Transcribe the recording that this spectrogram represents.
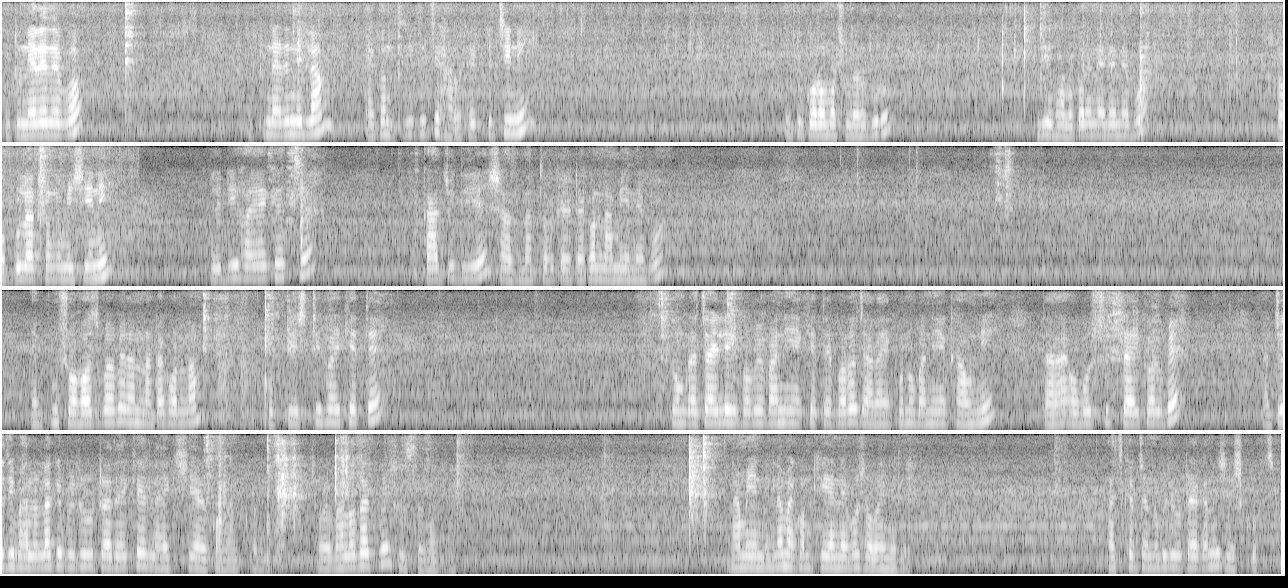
একটু নেড়ে দেব। একটু নেড়ে নিলাম। এখন দিয়ে দিচ্ছি হালকা একটু চিনি। একটু গরম মশলার গুঁড়ো। দিয়ে ভালো করে নেড়ে নেব। সবগুলো একসঙ্গে মিশিয়ে নিই। রেডি হয়ে গেছে। কাজু দিয়ে সাজনার তরকারিটা এখন নামিয়ে নেব। একদম সহজভাবে রান্নাটা করলাম। খুব টেস্টি হয় খেতে। তোমরা চাইলে এইভাবে বানিয়ে খেতে পারো। যারা এখনও বানিয়ে খাওনি, তারা অবশ্যই ট্রাই করবে। আর যদি ভালো লাগে ভিডিওটা দেখে লাইক শেয়ার কমেন্ট করবে। সবাই ভালো থাকবে, সুস্থ থাকবে। নামিয়ে নিলাম, এখন খেয়ে নেব সবাই মিলে। আজকের জন্য ভিডিওটা এখানে শেষ করছি।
